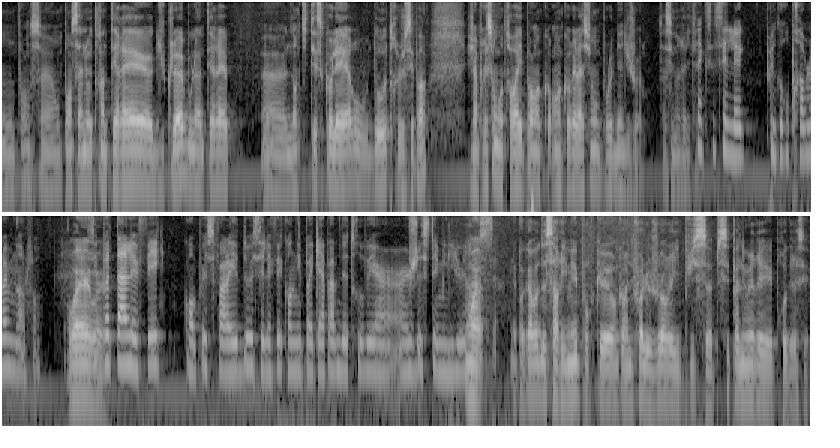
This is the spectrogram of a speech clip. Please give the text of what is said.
On pense, on pense à notre intérêt du club ou l'intérêt de l'entité scolaire ou d'autres, je sais pas j'ai l'impression qu'on travaille pas en, corrélation pour le bien du joueur. Ça, c'est une réalité. ça, c'est le plus gros problème, dans le fond. Ouais, c'est pas tant le fait qu'on puisse faire les deux, c'est le fait qu'on n'est pas capable de trouver un, juste milieu. Ouais. On n'est pas capable de s'arrimer pour que, encore une fois, le joueur il puisse s'épanouir et progresser.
